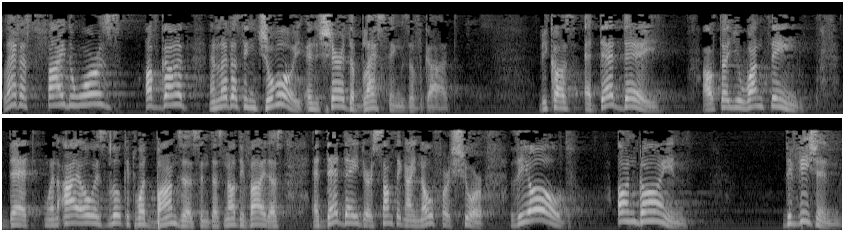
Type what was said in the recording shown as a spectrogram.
Let us fight the wars of God and let us enjoy and share the blessings of God. Because at that day, I'll tell you one thing that when I always look at what bonds us and does not divide us, at that day there's something I know for sure. The old, ongoing division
